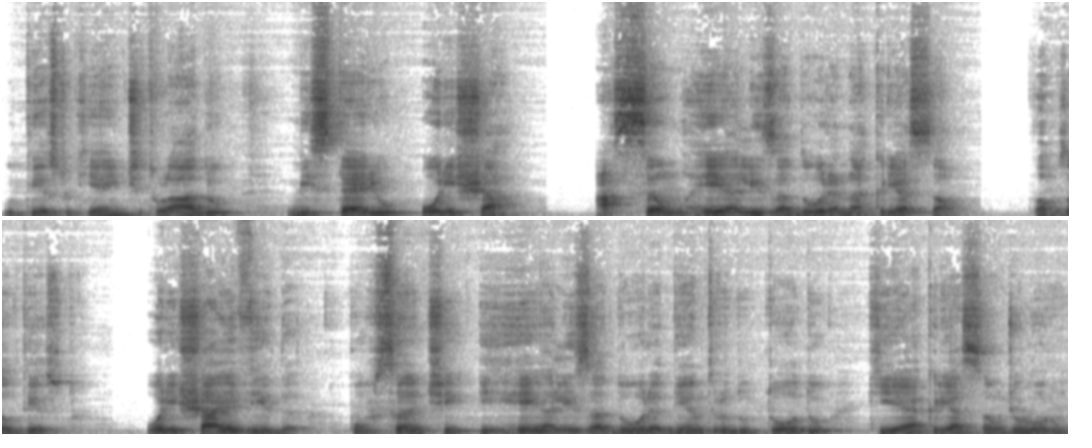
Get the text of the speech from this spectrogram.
o texto que é intitulado Mistério Orixá Ação Realizadora na Criação. Vamos ao texto. Orixá é vida, pulsante e realizadora dentro do todo que é a criação de Olorum.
